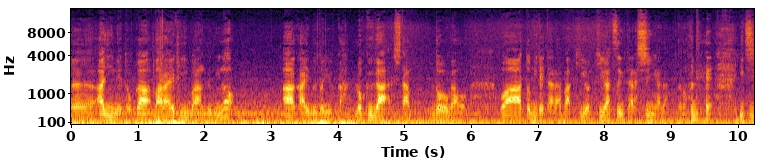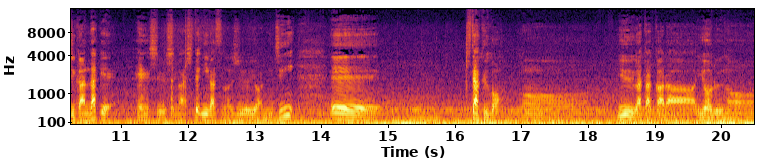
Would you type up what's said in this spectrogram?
えアニメとかバラエティ番組のアーカイブというか録画した動画をわーっと見てたらば気気がついたら深夜だったので 1時間だけ編集しまして2月の14日に、えー帰宅後。うん。夕方から夜の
